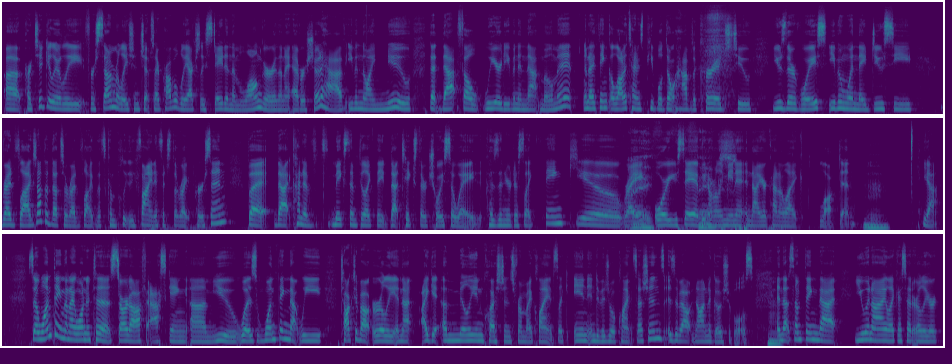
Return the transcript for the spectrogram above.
Uh, particularly for some relationships, I probably actually stayed in them longer than I ever should have, even though I knew that that felt weird even in that moment. And I think a lot of times people don't have the courage to use their voice, even when they do see red flags. Not that that's a red flag, that's completely fine if it's the right person, but that kind of makes them feel like they that takes their choice away because then you're just like, thank you, right? I, or you say it, thanks. but you don't really mean it, and now you're kind of like, locked in. Mm. Yeah. So, one thing that I wanted to start off asking um, you was one thing that we talked about early, and that I get a million questions from my clients, like in individual client sessions, is about non negotiables. Mm. And that's something that you and I, like I said earlier,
